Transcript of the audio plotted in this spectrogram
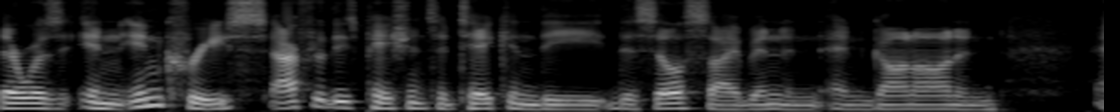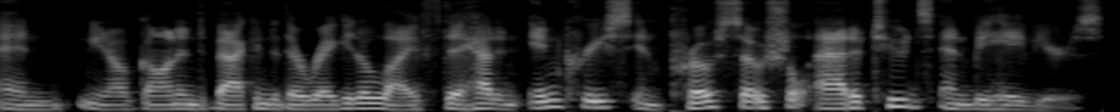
there was an increase after these patients had taken the, the psilocybin and, and gone on and and you know gone into back into their regular life they had an increase in prosocial attitudes and behaviors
